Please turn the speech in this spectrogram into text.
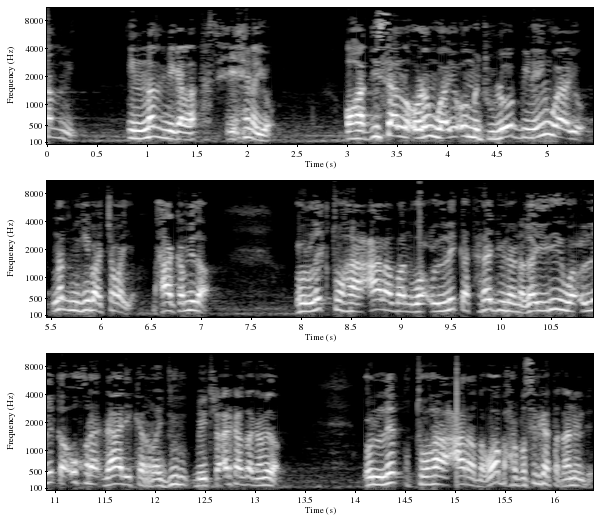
nadmi. In nadmiga la tasxiixinayo oo haddii saa la odhan waayo oo majhuul loo binayn waayo nadmigiibaa jabaya. Maxaa ka mid a culliqtuhaa caraban wa culliqat rajulan hayrii wa culliqa ukhra dalika arajulu bayt shaacirkaasa ka mid a culliqtuhaa caradan waa baxar basidka taqaanin de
